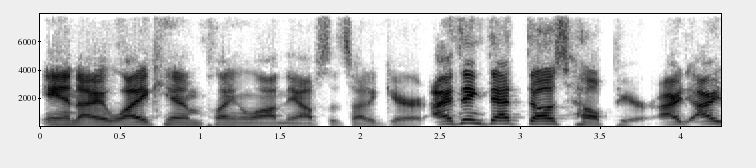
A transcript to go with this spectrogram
And I like him playing a lot on the opposite side of Garrett. I think that does help here. I, I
